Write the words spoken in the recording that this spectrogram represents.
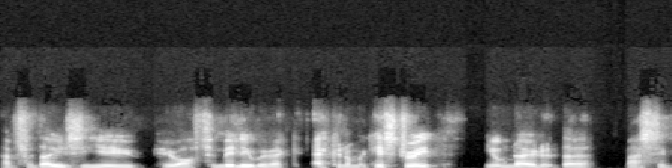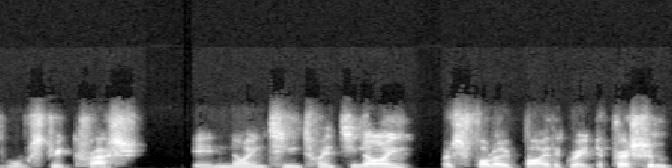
And for those of you who are familiar with economic history, you'll know that the massive Wall Street crash in 1929 was followed by the Great Depression.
